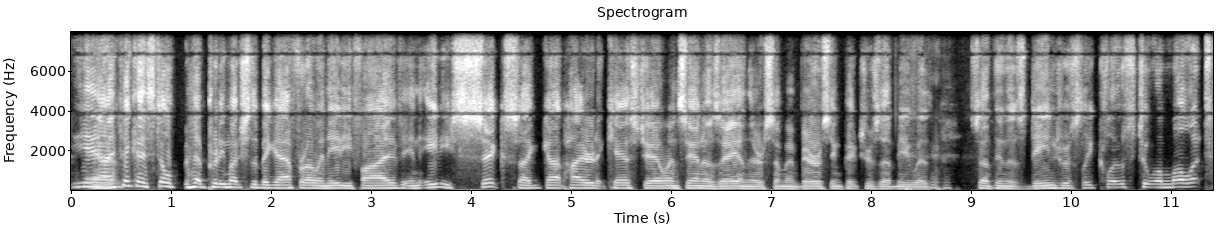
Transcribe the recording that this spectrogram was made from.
Yeah, I think I still had pretty much the big afro in 85. In 86, I got hired at KSJO in San Jose, and there's some embarrassing pictures of me with something that's dangerously close to a mullet.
